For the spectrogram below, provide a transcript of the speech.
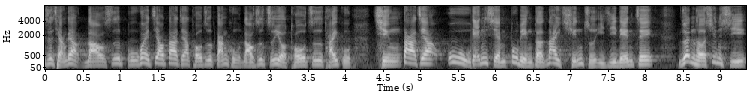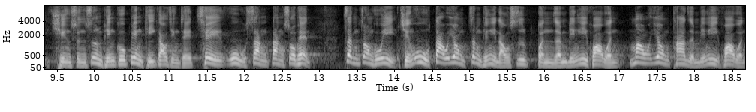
次强调，老师不会教大家投资港股，老师只有投资台股，请大家勿填写不明的赖群组以及连接，任何信息请审慎评估并提高警觉，切勿上当受骗。郑重呼吁，请勿盗用郑庭宇老师本人名义发文，冒用他人名义发文，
